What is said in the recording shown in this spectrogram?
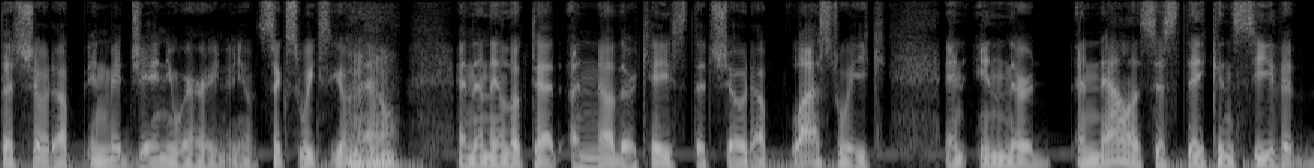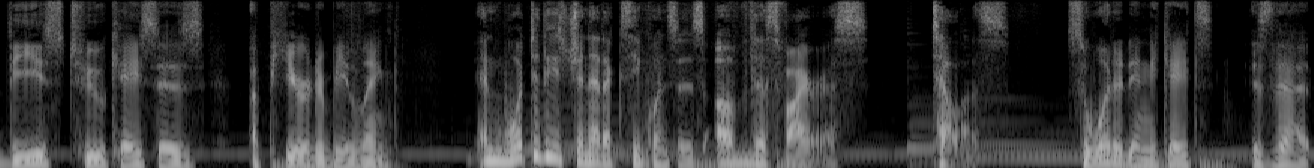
that showed up in mid January, you know, six weeks ago mm-hmm. now, and then they looked at another case that showed up last week. And in their analysis, they can see that these two cases appear to be linked. And what do these genetic sequences of this virus tell us? So, what it indicates is that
